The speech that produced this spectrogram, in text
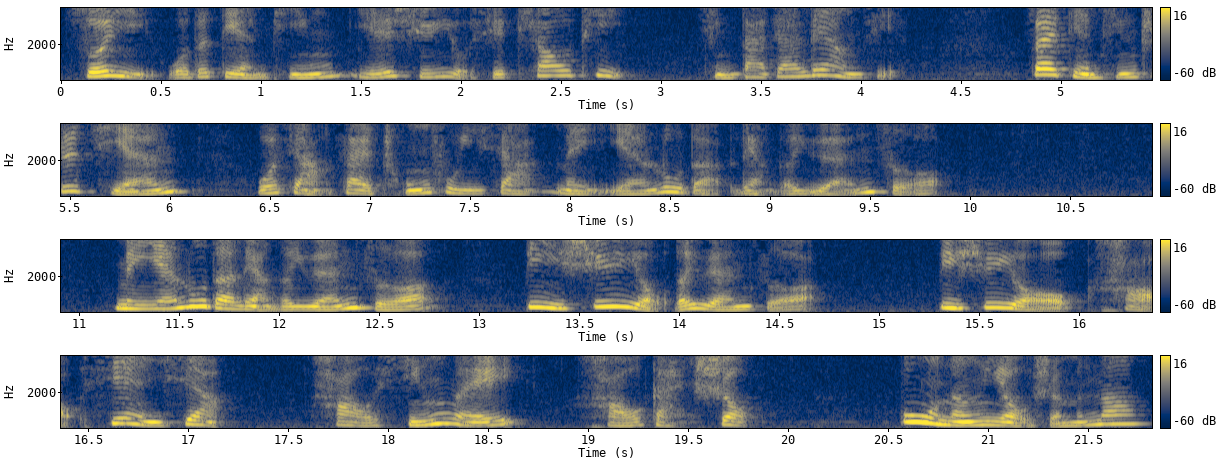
所以我的点评也许有些挑剔，请大家谅解。在点评之前，我想再重复一下美颜录的两个原则。美颜录的两个原则，必须有的原则，必须有好现象、好行为、好感受，不能有什么呢？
